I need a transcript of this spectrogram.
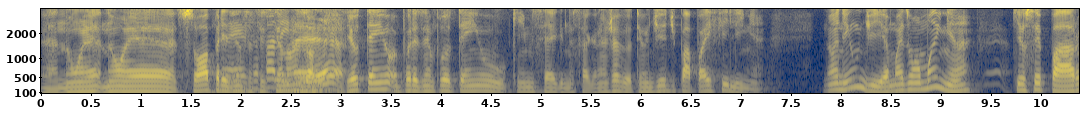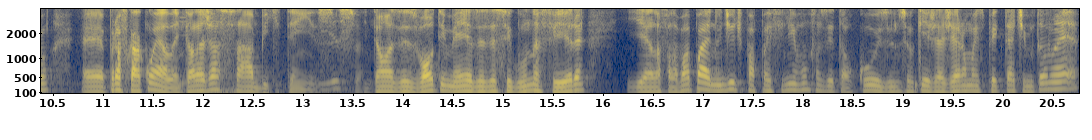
É, não, é, não é só a presença é, física não resolve. É. Eu tenho, por exemplo, eu tenho, quem me segue no Instagram já viu, eu tenho um dia de papai e filhinha. Não é nem um dia, mas uma manhã que eu separo é, para ficar com ela. Então ela já sabe que tem isso. isso. Então às vezes volta e meia, às vezes é segunda-feira e ela fala, papai, no dia de papai e filhinha vamos fazer tal coisa, não sei o que, já gera uma expectativa. Então não é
